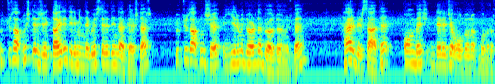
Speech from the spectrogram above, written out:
360 derecelik daire diliminde gösterildiğinde arkadaşlar 360'ı 24'e böldüğümüzde her bir saate 15 derece olduğunu buluruz.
